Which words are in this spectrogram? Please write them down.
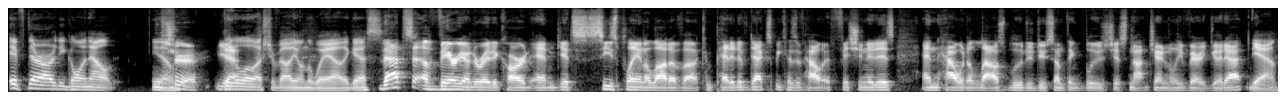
if they're already going out, you know, Sure, get a little extra value on the way out. I guess. That's a very underrated card and gets sees play in a lot of uh, competitive decks because of how efficient it is and how it allows blue to do something blue's just not generally very good at. yeah,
